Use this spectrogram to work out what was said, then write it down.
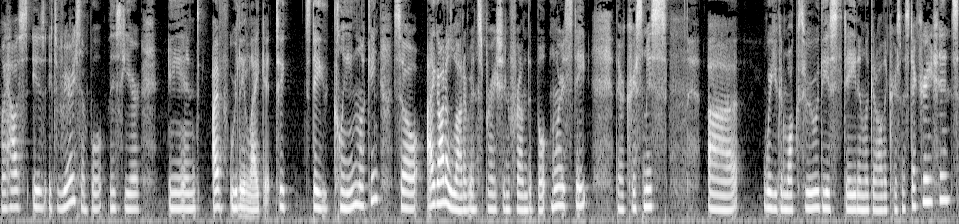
my house is it's very simple this year and I've really like it to stay clean looking. So I got a lot of inspiration from the Biltmore estate, their Christmas uh where you can walk through the estate and look at all the Christmas decorations.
